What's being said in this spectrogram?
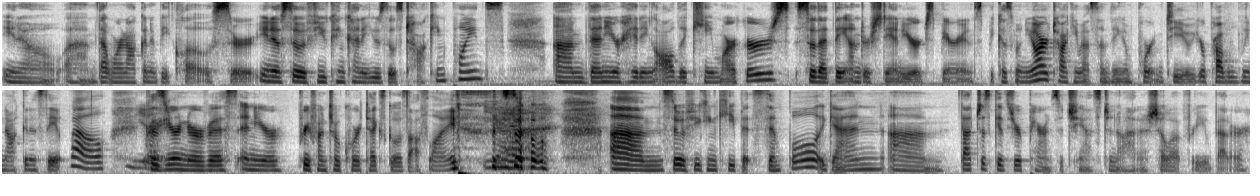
you know, um, that we're not going to be close or, you know, so if you can kind of use those talking points, um, then you're hitting all the key markers so that they understand your experience. Because when you are talking about something important to you, you're probably not going to say it well because you're nervous and your prefrontal cortex goes offline. Yeah. so, um, so if you can keep it simple, again, um, that just gives your parents a chance to know how to show up for you better.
